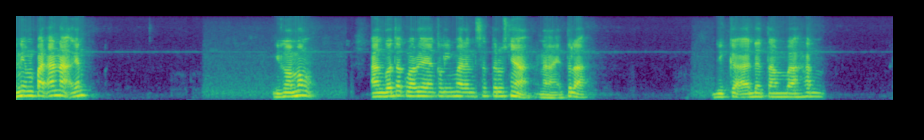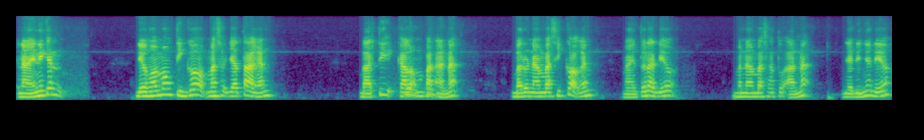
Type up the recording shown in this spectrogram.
ini empat anak kan ngomong anggota keluarga yang kelima dan seterusnya. Nah, itulah. Jika ada tambahan Nah, ini kan dia ngomong tiga masuk jatah kan. Berarti kalau Iya, empat anak baru nambah siko kan. Nah itulah dia menambah satu anak jadinya dia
